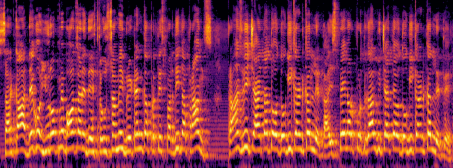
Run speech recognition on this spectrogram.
सरकार, देखो, यूरोप में बहुत सारे देश थे। उस समय ब्रिटेन का प्रतिस्पर्धी था फ्रांस। फ्रांस भी चाहता तो औद्योगिकरण कर लेता। स्पेन और पुर्तगाल भी चाहते औद्योगिकरण कर लेते।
